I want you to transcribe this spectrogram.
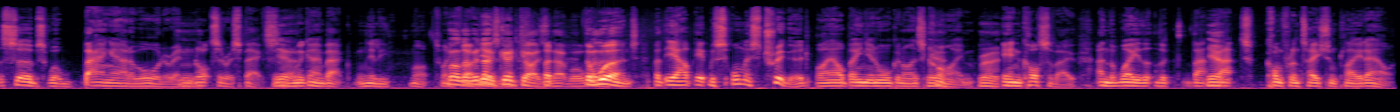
the Serbs were bang out of order in lots of respects. Mm. Yeah. And we're going back nearly what twenty. Well, there were no good guys in that war, There there? weren't. But the Al- it was almost triggered by Albanian organised Yeah, crime right. in Kosovo and the way that the, that Yeah. that confrontation played out,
